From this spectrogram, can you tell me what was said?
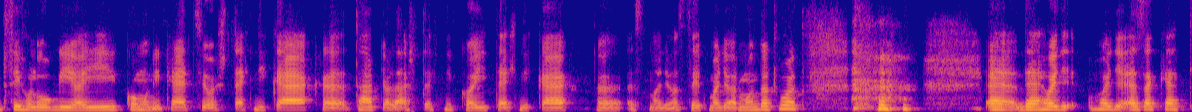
pszichológiai, kommunikációs technikák, tárgyalástechnikai technikák, ez nagyon szép magyar mondat volt, de hogy, hogy ezeket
